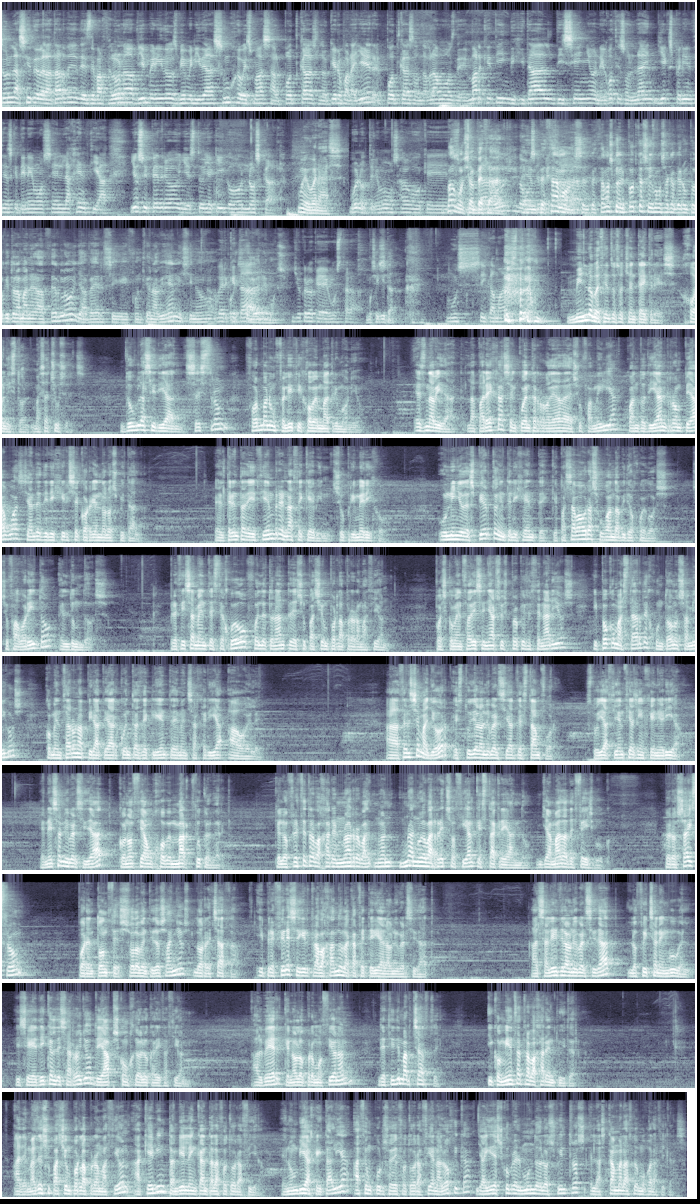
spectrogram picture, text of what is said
Son las 7 de la tarde desde Barcelona. Bienvenidos, bienvenidas un jueves más al podcast Lo Quiero para Ayer, el podcast donde hablamos de marketing digital, diseño, negocios online y experiencias que tenemos en la agencia. Yo soy Pedro y estoy aquí con Oscar. Muy buenas. Bueno, tenemos algo que... Vamos a empezar. a Empezamos, empezar. empezamos con el podcast. Hoy vamos a cambiar un poquito la manera de hacerlo y a ver si funciona bien y si no, A ver qué pues ya tal. veremos. Yo creo que gustará. Musiquita. Música maestra. 1983, Holliston, Massachusetts. Douglas y Diane Sestrom forman un feliz y joven matrimonio. Es Navidad. La pareja se encuentra rodeada de su familia cuando Diane rompe aguas y han de dirigirse corriendo al hospital. El 30 de diciembre nace Kevin, su primer hijo. Un niño despierto e inteligente que pasaba horas jugando a videojuegos. Su favorito, el Doom 2. Precisamente este juego fue el detonante de su pasión por la programación, pues comenzó a diseñar sus propios escenarios y poco más tarde, junto a unos amigos, comenzaron a piratear cuentas de cliente de mensajería AOL. Al hacerse mayor, estudia en la Universidad de Stanford, estudia ciencias e ingeniería. En esa universidad conoce a un joven Mark Zuckerberg, que le ofrece trabajar en una, nueva- red social que está creando, llamada de Facebook. Pero Systrom, por entonces solo 22 años, lo rechaza y prefiere seguir trabajando en la cafetería de la universidad. Al salir de la universidad, lo fichan en Google y se dedica al desarrollo de apps con geolocalización. Al ver que no lo promocionan, decide marcharse y comienza a trabajar en Twitter. Además de su pasión por la programación, a Kevin también le encanta la fotografía. En un viaje a Italia hace un curso de fotografía analógica y ahí descubre el mundo de los filtros en las cámaras tomográficas.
